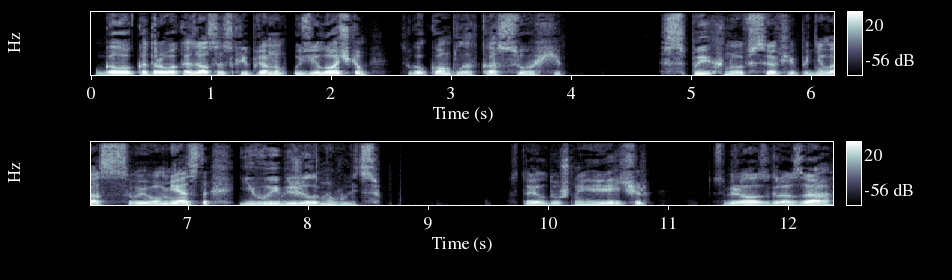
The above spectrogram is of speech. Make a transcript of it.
уголок которого оказался скрепленным узелочком с уголком платка Софьи. Вспыхнув, Софья поднялась с своего места и выбежала на улицу. Стоял душный вечер, собиралась гроза.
